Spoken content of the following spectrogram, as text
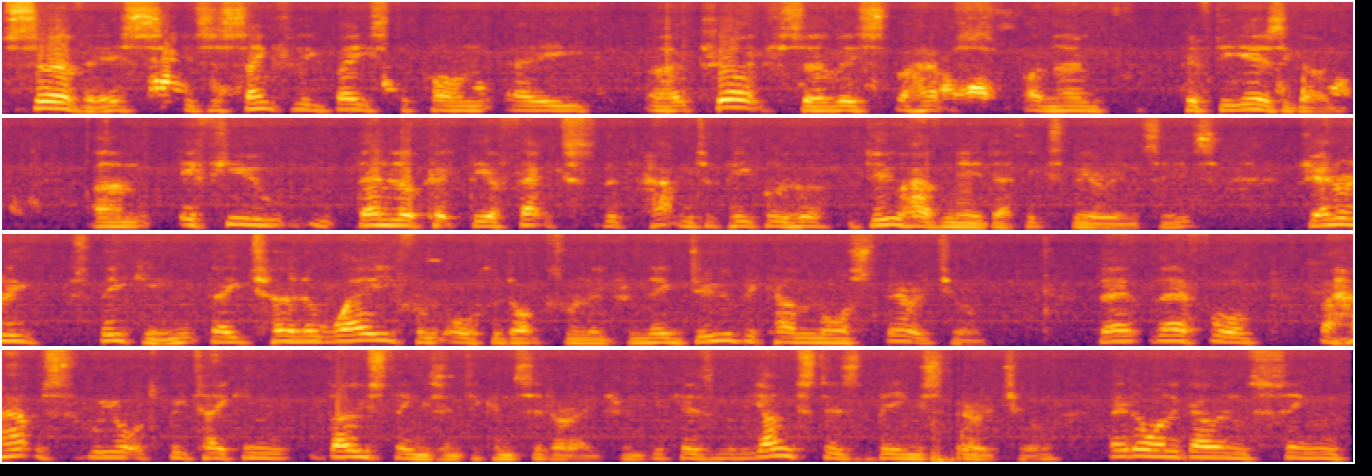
service, it's essentially based upon a uh, church service, perhaps, I don't know, 50 years ago. Um, if you then look at the effects that happen to people who do have near death experiences, generally speaking, they turn away from Orthodox religion, they do become more spiritual. They're, therefore, perhaps we ought to be taking those things into consideration because with youngsters being spiritual, they don't want to go and sing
